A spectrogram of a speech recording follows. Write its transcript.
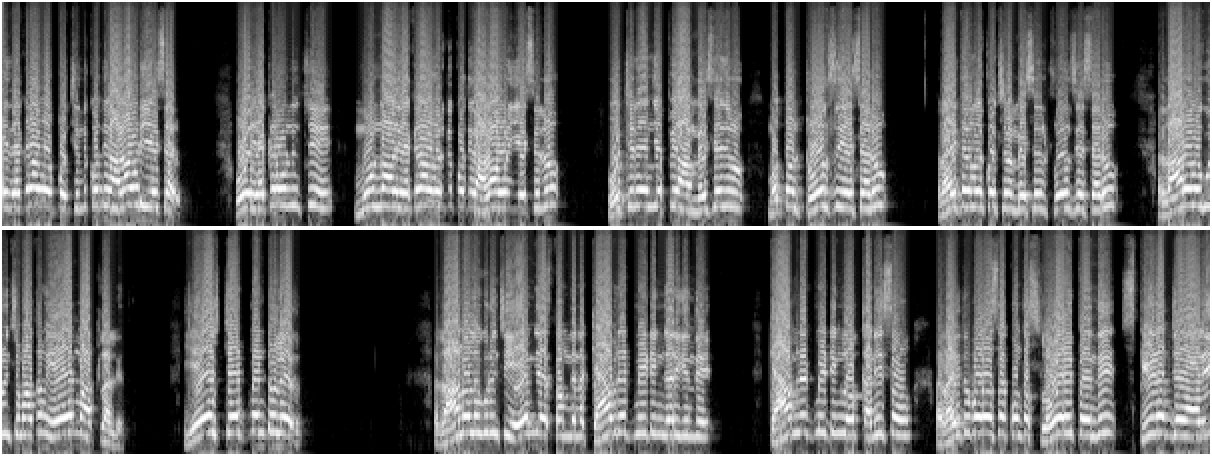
ఐదు ఎకరాల లోపు వచ్చింది కొద్దిగా అడావుడి చేశారు. ఓ ఎకరం నుంచి మూడు నాలుగు ఎకరాల వరకు కొద్దిగా అడావుడి చేసిర్రు. వచ్చినాయని చెప్పి ఆ మెసేజ్ మొత్తం ట్రోల్స్ చేశారు. రైతులకు వచ్చిన మెసేజ్ ట్రోల్స్ చేశారు. రాణుల గురించి మాత్రం ఏం మాట్లాడలేదు. ఏ స్టేట్మెంటు లేదు. రాణుల గురించి ఏం చేస్తాం? నిన్న కేబినెట్ మీటింగ్ జరిగింది. క్యాబినెట్ మీటింగ్లో కనీసం రైతు భరోసా కొంత స్లో అయిపోయింది. స్పీడప్ చేయాలి.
